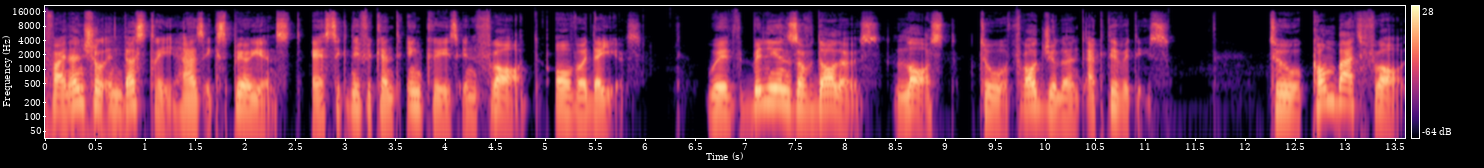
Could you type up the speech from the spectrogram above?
The financial industry has experienced a significant increase in fraud over the years, with billions of dollars lost to fraudulent activities. To combat fraud,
